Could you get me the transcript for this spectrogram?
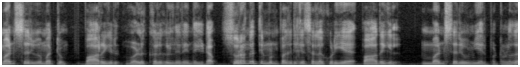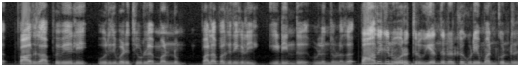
மண் சரிவு மற்றும் பாறையில் வழுக்கல்கள் நிறைந்த இடம் சுரங்கத்தின் முன்பகுதிக்கு செல்லக்கூடிய பாதையில் மண் சரிவும் ஏற்பட்டுள்ளது பாதுகாப்பு வேலி உறுதிப்படுத்தியுள்ள மண்ணும் பல பகுதிகளில் இடிந்து விழுந்துள்ளது பாதையின் ஓரத்தில் உயர்ந்து நிற்கக்கூடிய மண்குன்று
